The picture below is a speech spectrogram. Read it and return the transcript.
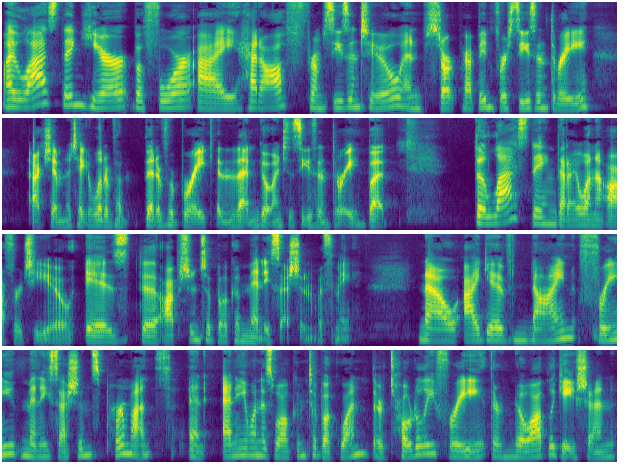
My last thing here before I head off from season two and start prepping for season three. Actually, I'm going to take a little bit of a break and then go into season three. But the last thing that I want to offer to you is the option to book a mini session with me. Now, I give nine free mini sessions per month, and anyone is welcome to book one. They're totally free, they're no obligation.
